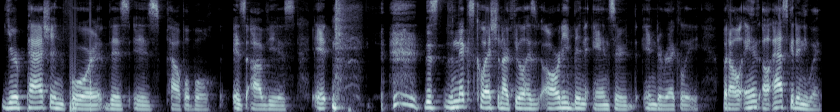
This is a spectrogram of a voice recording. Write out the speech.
your passion for this is palpable. It's obvious. It this the next question I feel has already been answered indirectly, but I'll an- I'll ask it anyway.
